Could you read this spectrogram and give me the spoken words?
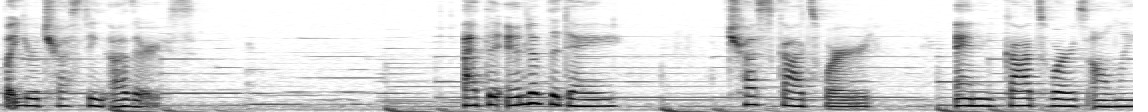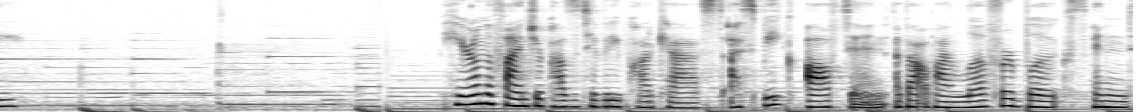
but you're trusting others. At the end of the day, trust God's word and God's words only. Here on the Find Your Positivity podcast, I speak often about my love for books and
